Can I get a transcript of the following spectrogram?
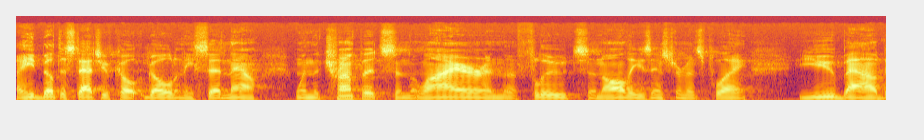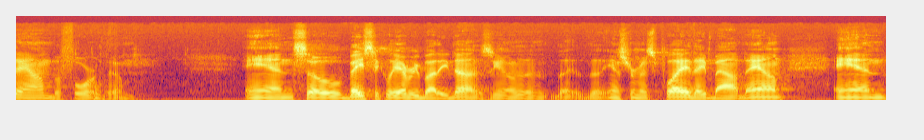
uh, he'd built this statue of gold, and he said, Now, when the trumpets and the lyre and the flutes and all these instruments play, you bow down before them. And so basically everybody does. You know, the, the, the, instruments play, they bow down. And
